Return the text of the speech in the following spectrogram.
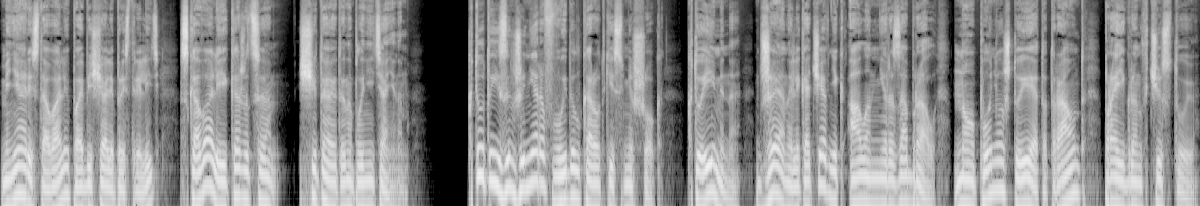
Меня арестовали, пообещали пристрелить, сковали и, кажется, считают инопланетянином. Кто-то из инженеров выдал короткий смешок. Кто именно, Джен или кочевник, Алан не разобрал, но понял, что и этот раунд проигран вчистую.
